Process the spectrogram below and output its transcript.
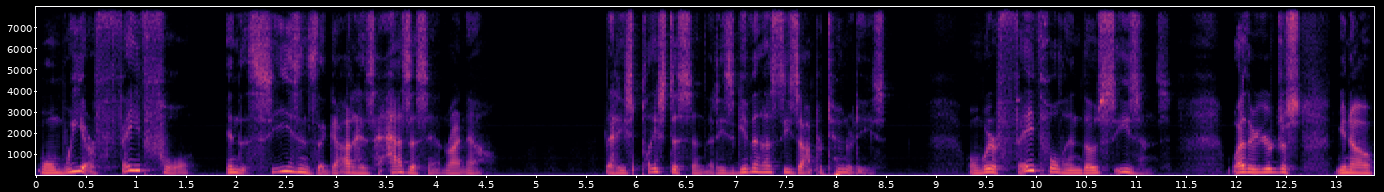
When we are faithful in the seasons that God has, has us in right now, that He's placed us in, that He's given us these opportunities, when we're faithful in those seasons, whether you're just, you know,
